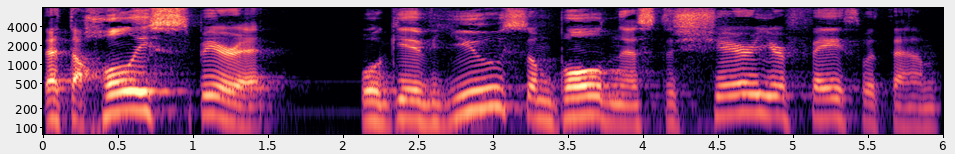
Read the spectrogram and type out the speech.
That the Holy Spirit will give you some boldness to share your faith with them,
